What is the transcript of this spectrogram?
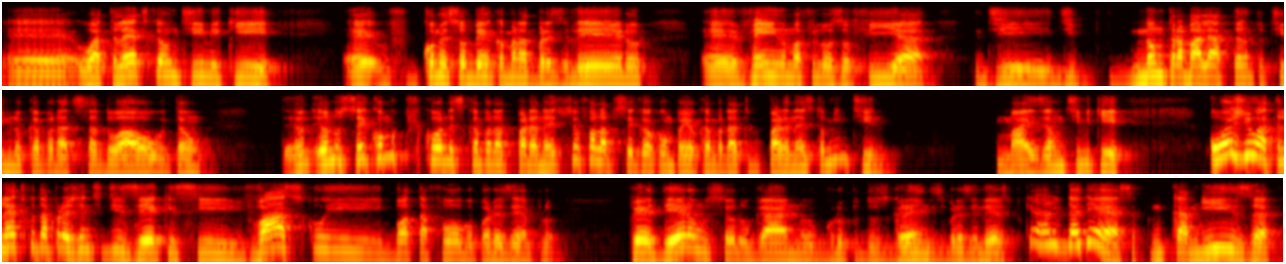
É, o Atlético é um time que é, começou bem o Campeonato Brasileiro, é, vem numa filosofia de, de não trabalhar tanto o time no Campeonato Estadual, então eu, eu não sei como que ficou nesse Campeonato Paranaense. Se eu falar para você que eu acompanhei o Campeonato Paranaense, estou mentindo. Mas é um time que. Hoje o Atlético dá para a gente dizer que se Vasco e Botafogo, por exemplo, perderam o seu lugar no grupo dos grandes brasileiros, porque a realidade é essa: em camisa,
